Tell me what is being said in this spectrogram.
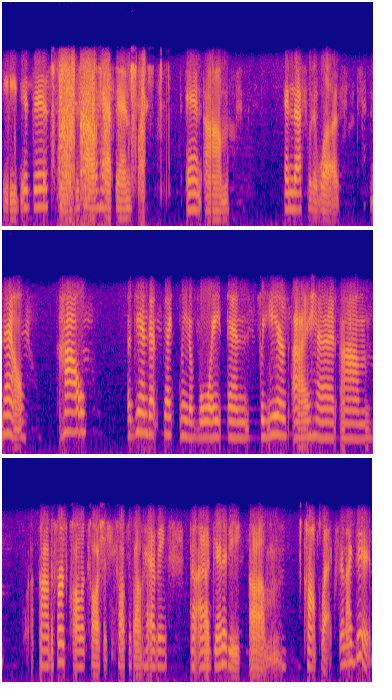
He did this. This is how it happened. And um and that's what it was. Now, how again that that made a void, and for years I had um uh, the first caller, Tasha, she talked about having an identity um complex, and I did.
